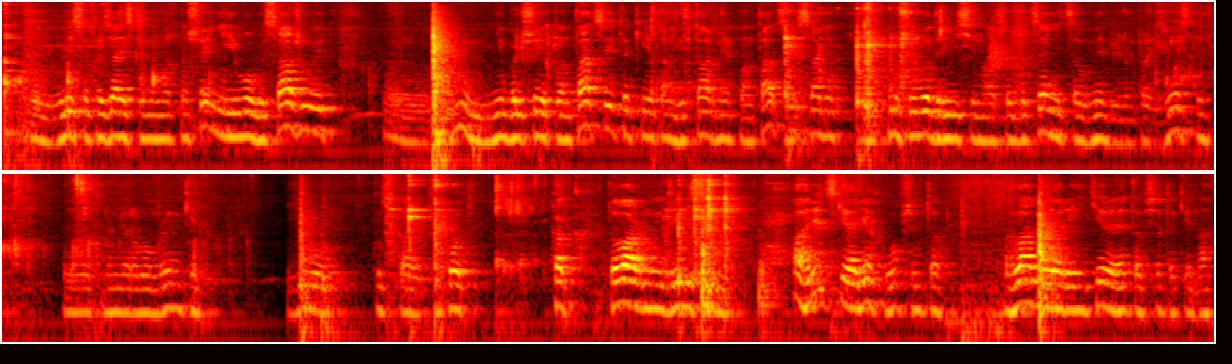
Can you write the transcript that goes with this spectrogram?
в лесохозяйственном отношении. Его высаживают, э, ну, небольшие плантации такие, там гектарные плантации садят, потому что его древесина особо ценится в мебельном производстве вот, на мировом рынке. Его пускают в ход как товарную древесину. А грецкий орех, в общем-то, главные ориентиры это все-таки на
